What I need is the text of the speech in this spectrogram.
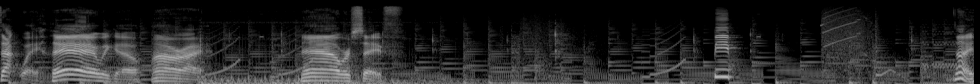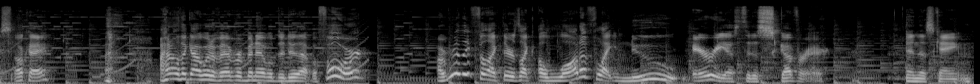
that way. There we go. All right. Now we're safe. Beep. Nice, okay. I don't think I would have ever been able to do that before. I really feel like there's like a lot of like new areas to discover in this game.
